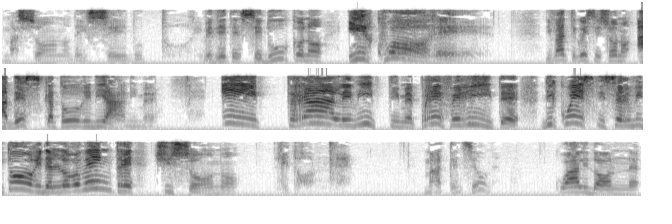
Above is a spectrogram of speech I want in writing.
ma sono dei seduttori. Vedete, seducono il cuore. Difatti questi sono adescatori di anime. E tra le vittime preferite di questi servitori del loro ventre ci sono le donne. Ma attenzione, quali donne?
